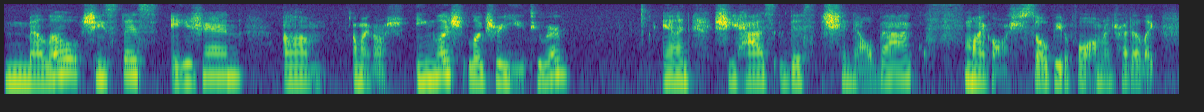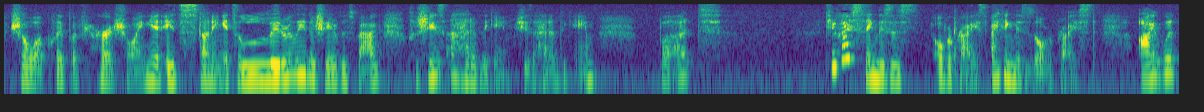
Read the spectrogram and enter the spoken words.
Mellow, she's this Asian, um, oh my gosh, English luxury YouTuber. And she has this Chanel bag. my gosh, so beautiful. I'm gonna try to like show a clip of her showing it. It's stunning. It's literally the shade of this bag. So she's ahead of the game. She's ahead of the game. But do you guys think this is overpriced? I think this is overpriced. I would,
